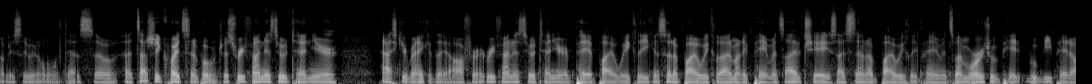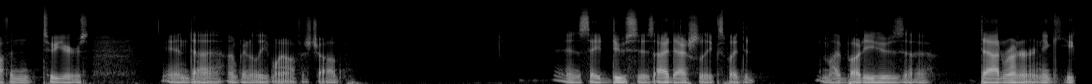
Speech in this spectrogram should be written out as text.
obviously, we don't want that. So it's actually quite simple. Just refinance to a 10 year. Ask your bank if they offer it. Refinance to a 10 year and pay it bi weekly. You can set up bi weekly automatic payments. I have Chase. I set up bi weekly payments. My mortgage would, pay, would be paid off in two years. And uh, I'm going to leave my office job and say deuces. I had to actually explain to my buddy who's a dad runner and a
